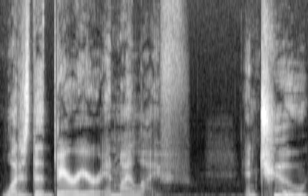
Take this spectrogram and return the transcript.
What is the barrier in my life? And two,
